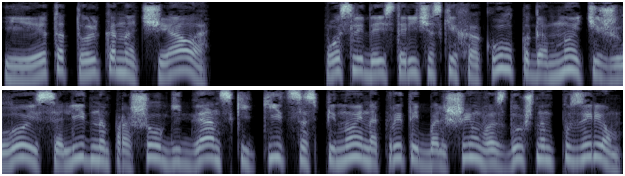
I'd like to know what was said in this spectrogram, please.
И это только начало. После доисторических акул подо мной тяжело и солидно прошел гигантский кит со спиной, накрытой большим воздушным пузырем.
